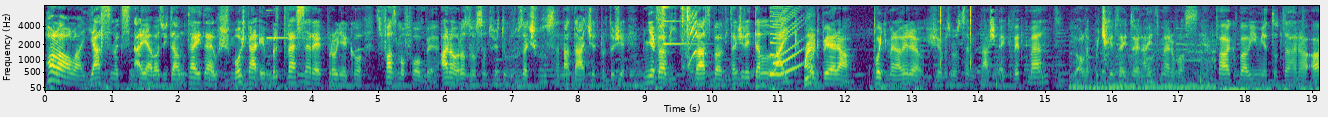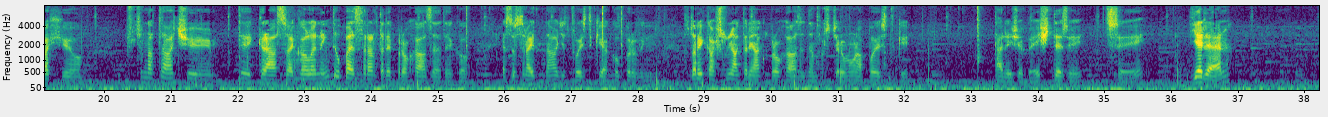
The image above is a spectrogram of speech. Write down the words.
Hola, hola, já jsem Maxin a já vás vítám tady té už možná i mrtvé série pro někoho z Fazmofobie. Ano, rozhodl jsem se, že tu hru začnu zase natáčet, protože mě baví, vás baví, takže dejte like, odběr a pojďme na video. Takže vezmu sem náš equipment. Jo, ale počkej, tady to je Nightmare vlastně. Fakt baví mě to ta hra, ach jo. Už to natáčím. Ty krása, jako, ale není to úplně sran tady procházet, jako. Já se si najít nahodit pojistky jako první. To tady kašlu nějak tady nějak procházet, jdem prostě rovnou na pojistky. Tady, že by, čtyři, tři, jeden,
